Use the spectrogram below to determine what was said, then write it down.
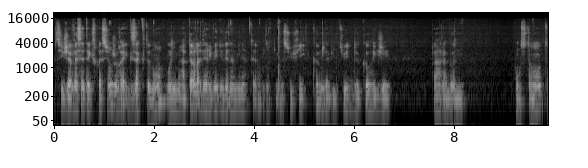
Si j'avais cette expression, j'aurais exactement au numérateur la dérivée du dénominateur. Donc il me suffit, comme d'habitude, de corriger par la bonne constante.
